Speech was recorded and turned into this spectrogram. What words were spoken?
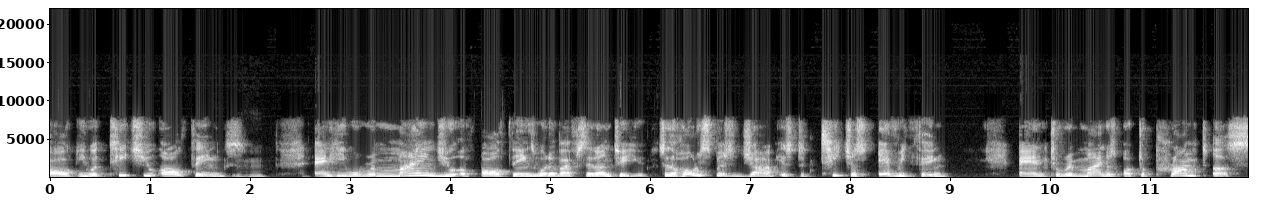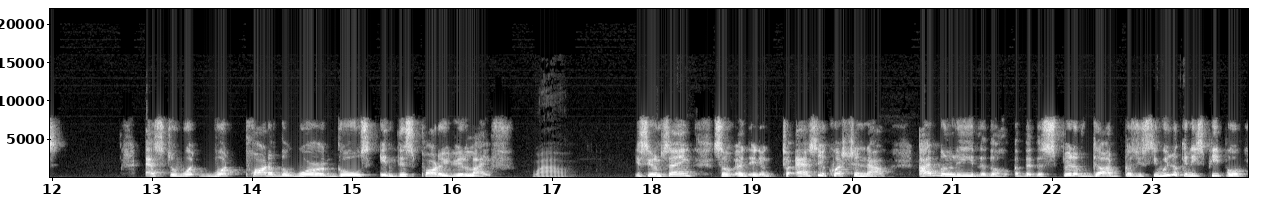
all he will teach you all things mm-hmm. and he will remind you of all things whatever i've said unto you so the holy spirit's job is to teach us everything and to remind us or to prompt us as to what what part of the word goes in this part of your life wow you see what I'm saying? So, uh, to answer your question now, I believe that the that the Spirit of God, because you see, we look at these people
